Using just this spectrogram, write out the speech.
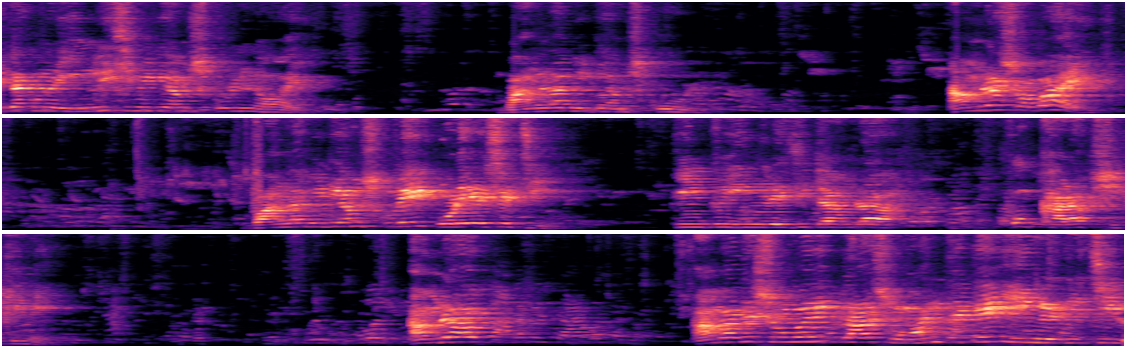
এটা কোনো ইংলিশ মিডিয়াম স্কুল নয়, বাংলা মিডিয়াম স্কুল আমরা সবাই বাংলা মিডিয়াম স্কুলেই পড়ে এসেছি, কিন্তু ইংরেজিটা আমরা খুব খারাপ শিখিনি। আমরা আমাদের সময় ক্লাস ওয়ান থেকেই ইংরেজি ছিল।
